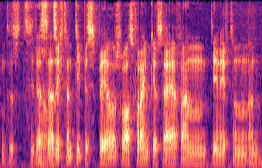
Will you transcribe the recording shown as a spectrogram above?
Dus dat, is, dat is echt een type speler, zoals Franke zei, van, die heeft een, een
